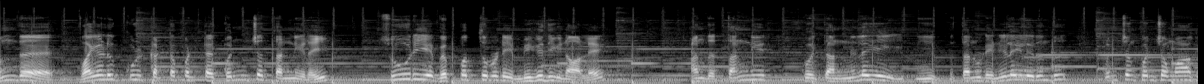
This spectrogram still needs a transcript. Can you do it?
அந்த வயலுக்குள் கட்டப்பட்ட கொஞ்சம் தண்ணீரை சூரிய வெப்பத்தினுடைய மிகுதியினாலே அந்த தண்ணீர் தன் நிலையை தன்னுடைய நிலையிலிருந்து கொஞ்சம் கொஞ்சமாக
